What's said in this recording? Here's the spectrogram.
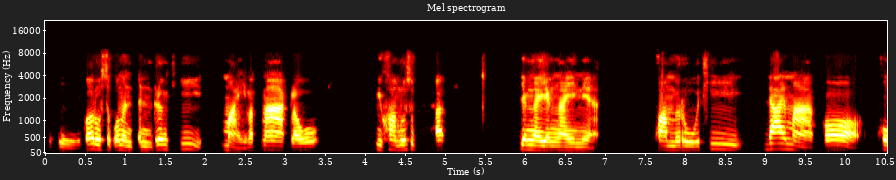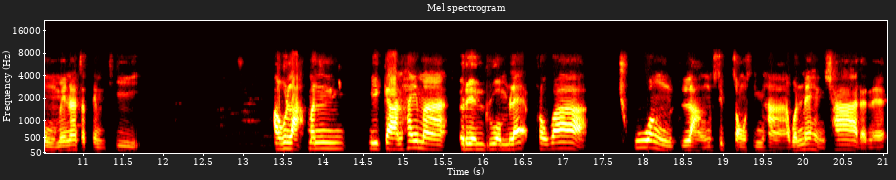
โอ้โหก็รู้สึกว่ามันเป็นเรื่องที่ใหม่มาก ๆ แล้วมีความรู้สึกว่ายังไงยังไงเนี่ย ความรู้ที่ได้มาก็คงไม่น่าจะเต็มที่ เอาละมันมีการให้มาเรียนรวมและ เพราะว่าช่วงหลัง 12 สิงหาวันแม่แห่งชาตินะ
